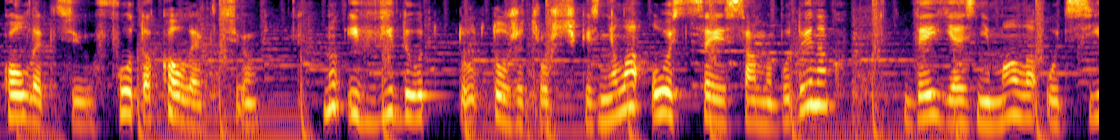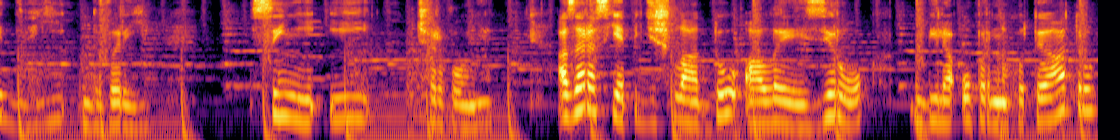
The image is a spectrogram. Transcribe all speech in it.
колекцію, фотоколекцію. Ну і в відео теж трошечки зняла. Ось цей саме будинок, де я знімала оці дві двері: сині і червоні. А зараз я підійшла до алеї зірок біля оперного театру.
